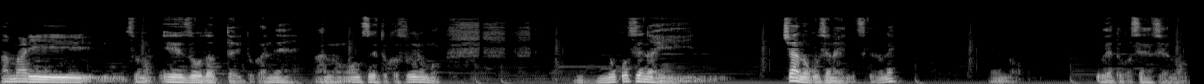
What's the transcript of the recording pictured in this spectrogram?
あ、あまり、その映像だったりとかね、あの、音声とかそういうのも、残せない、じゃあ残せないんですけどね。あの、親とか先生の、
